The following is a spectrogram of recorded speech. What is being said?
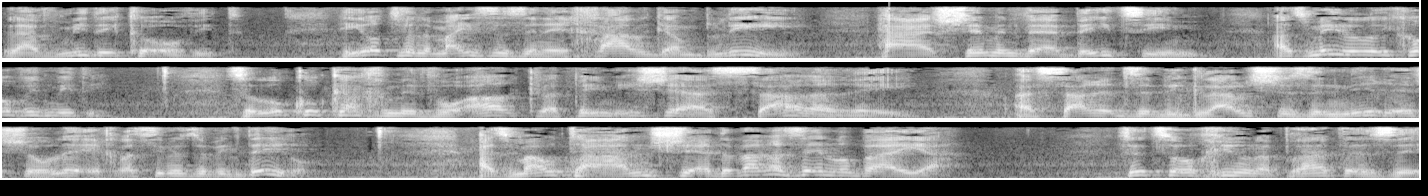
להבמידי כאובית. היות ולמעשה זה נאכל גם בלי השמן והביצים, אז מילא לא יקרוביד מידי. זה לא כל כך מבואר כלפי מי שאסר הרי, אסר את זה בגלל שזה נראה שהולך לשים את זה בגדרו. אז מה הוא טען? שהדבר הזה אין לו בעיה. זה צורך חיון הפרט הזה.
